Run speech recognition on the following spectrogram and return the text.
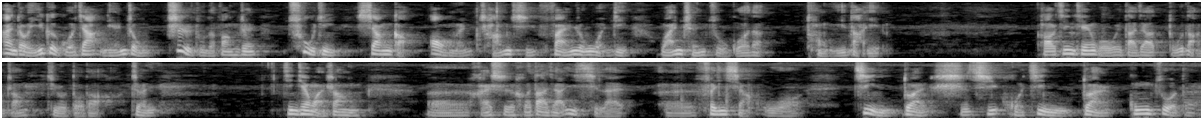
按照一个国家两种制度的方针，促进香港、澳门长期繁荣稳定，完成祖国的统一大业。好，今天我为大家读党章就读到这里。今天晚上，呃，还是和大家一起来，呃，分享我近段时期或近段工作的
